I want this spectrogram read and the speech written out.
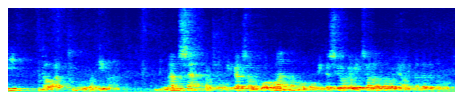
i de la normativa, donant-se per publicats en forma amb la publicació realitzada per la Generalitat de Catalunya.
